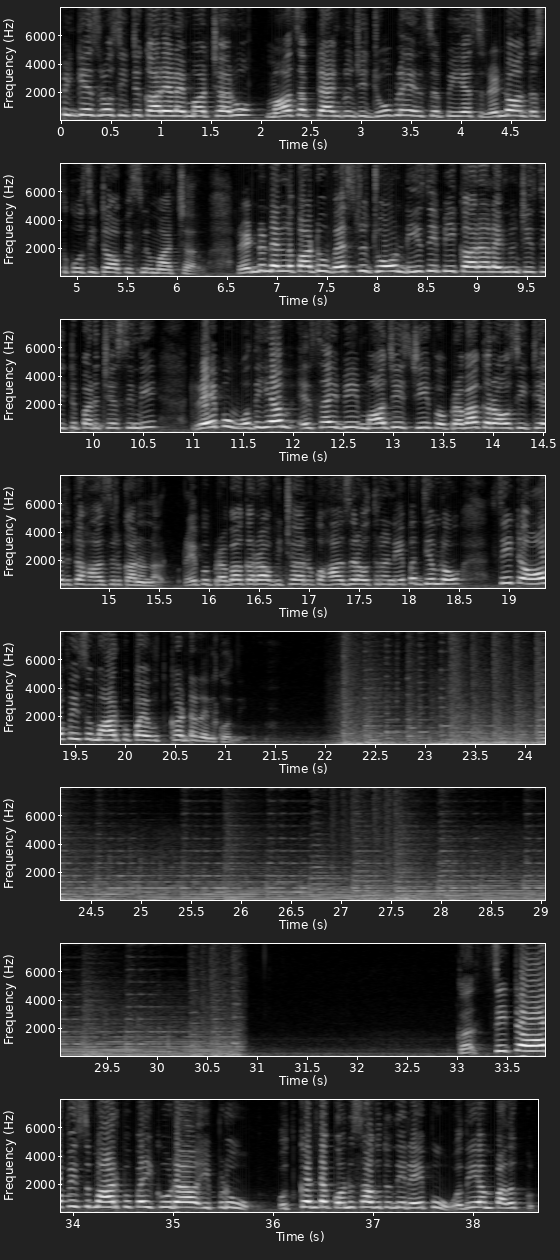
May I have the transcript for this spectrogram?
Kidnapping కేసులో SIT కార్యాలయం మార్చారు. మాసప్ ట్యాంక్ నుంచి జూబ్లీ హిల్స్ పిఎస్ రెండో అంతస్తుకు సిట్ ఆఫీస్ను మార్చారు. రెండు నెలల పాటు వెస్ట్ జోన్ డీసీపీ కార్యాలయం నుంచి సిట్ పనిచేసింది. రేపు ఉదయం ఎస్ఐబి మాజీ చీఫ్ ప్రభాకర్ రావు సిట్ ఎదుట హాజరు కానున్నారు. రేపు ప్రభాకర్ రావు విచారణకు హాజరవుతున్న నేపథ్యంలో సిట్ ఆఫీసు మార్పుపై ఉత్కంఠ నెలకొంది. సిట్ ఆఫీస్ మార్పుపై కూడా ఇప్పుడు ఉత్కంఠ కొనసాగుతుంది. రేపు ఉదయం పదకొ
